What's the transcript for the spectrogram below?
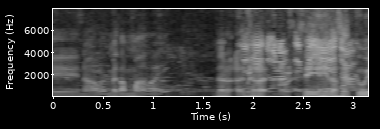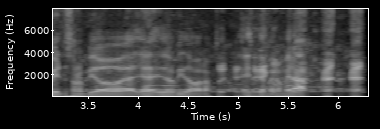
Eh, nada, pues me dan mano ahí. Una sí, necesito hacer cubierto, se nos olvidó, ya, ya se olvidó ahora. Estoy- Este, pero con- mira, Eh, eh.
